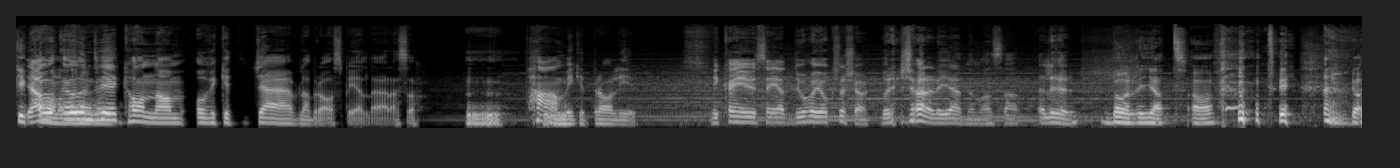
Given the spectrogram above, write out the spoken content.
skippa jag honom. här undvek honom och vilket jävla bra spel det är alltså. Mm. Fan Mm. vilket bra liv. Vi kan ju säga att du har ju också kört, börjat köra det igen en massa, eller hur? Börjat, ja. det, jag,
